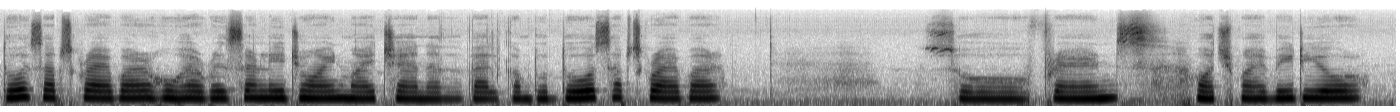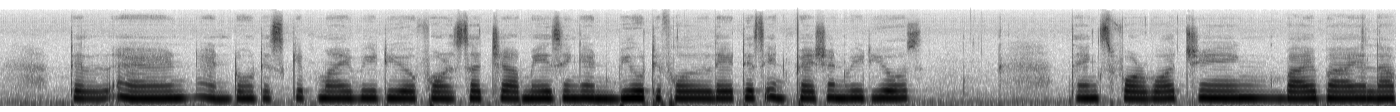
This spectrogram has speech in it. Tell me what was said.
those subscribers who have recently joined my channel welcome to those subscribers so friends watch my video till end and don't skip my video for such amazing and beautiful latest in fashion videos. Thanks for watching. Bye bye allah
